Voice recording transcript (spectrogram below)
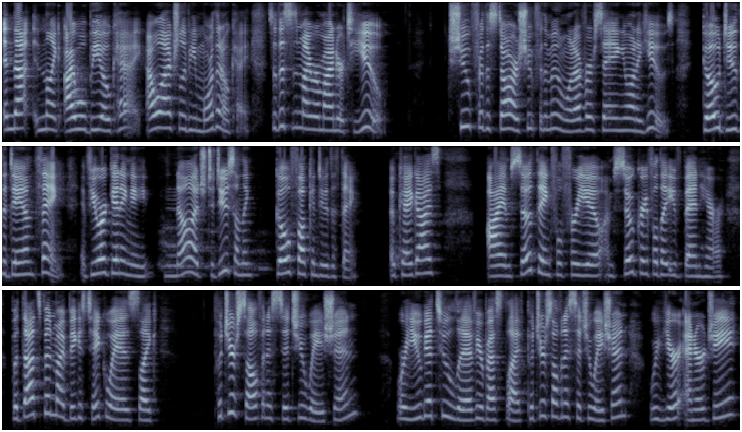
And that and like I will be okay. I will actually be more than okay. So this is my reminder to you. Shoot for the stars, shoot for the moon, whatever saying you want to use. Go do the damn thing. If you are getting a nudge to do something, go fucking do the thing. Okay, guys? I am so thankful for you. I'm so grateful that you've been here. But that's been my biggest takeaway is like put yourself in a situation where you get to live your best life. Put yourself in a situation where your energy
